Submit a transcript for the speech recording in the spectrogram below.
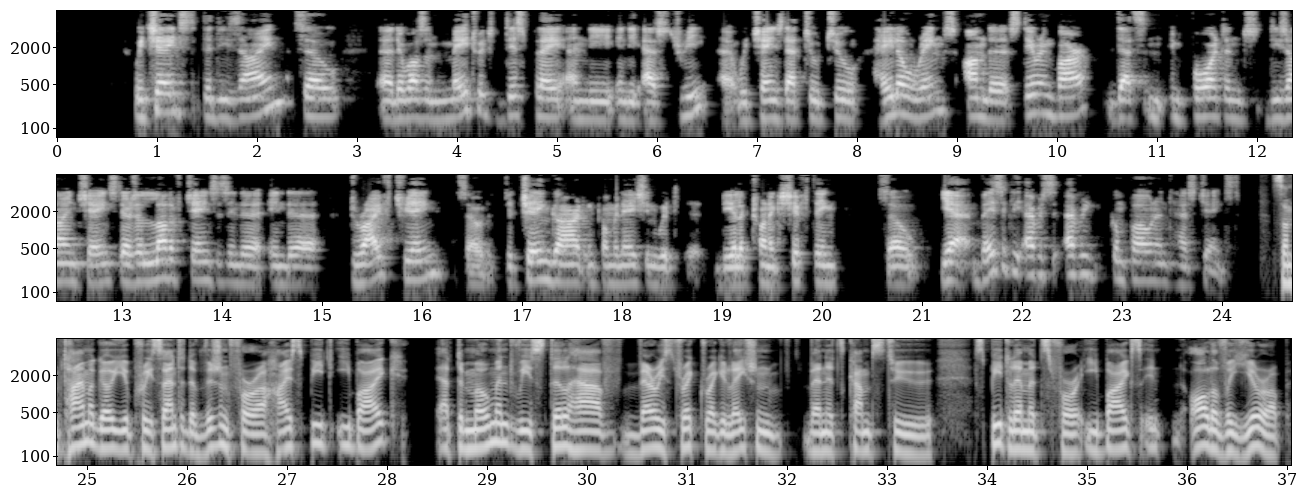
We changed the design, so uh, there was a matrix display in the in the S3. Uh, we changed that to two halo rings on the steering bar. That's an important design change. There's a lot of changes in the in the drivetrain. So the chain guard in combination with the electronic shifting. So yeah, basically every every component has changed. Some time ago, you presented a vision for a high-speed e-bike at the moment we still have very strict regulation when it comes to speed limits for e-bikes in all over Europe.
